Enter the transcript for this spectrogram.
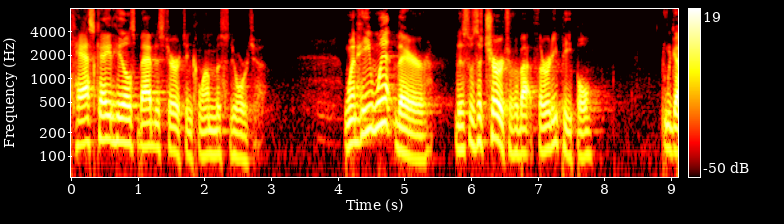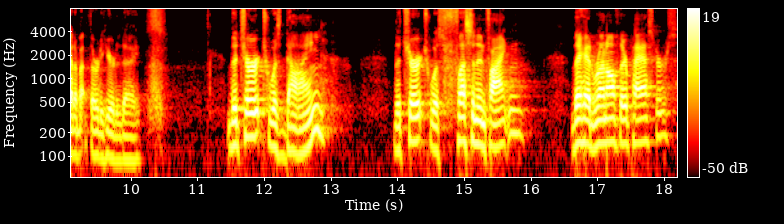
Cascade Hills Baptist Church in Columbus, Georgia. When he went there, this was a church of about 30 people. We got about 30 here today. The church was dying. The church was fussing and fighting. They had run off their pastors.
